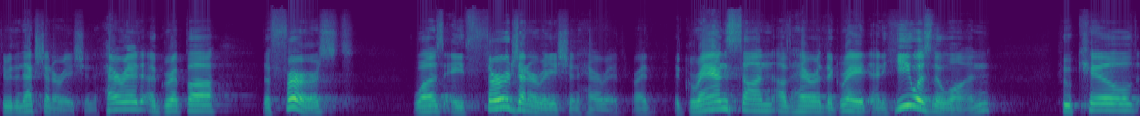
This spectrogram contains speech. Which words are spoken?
through the next generation. Herod Agrippa the first was a third generation Herod, right? The grandson of Herod the Great, and he was the one who killed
